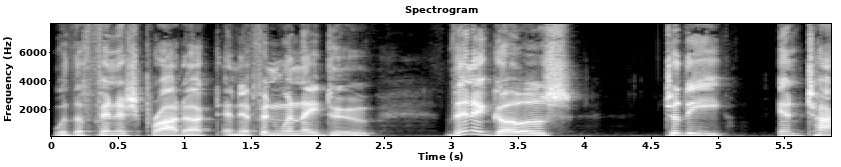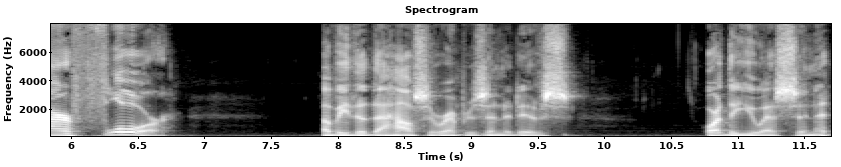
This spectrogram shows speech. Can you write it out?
with a finished product. And if and when they do, then it goes to the entire floor of either the House of Representatives or the U.S. Senate.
